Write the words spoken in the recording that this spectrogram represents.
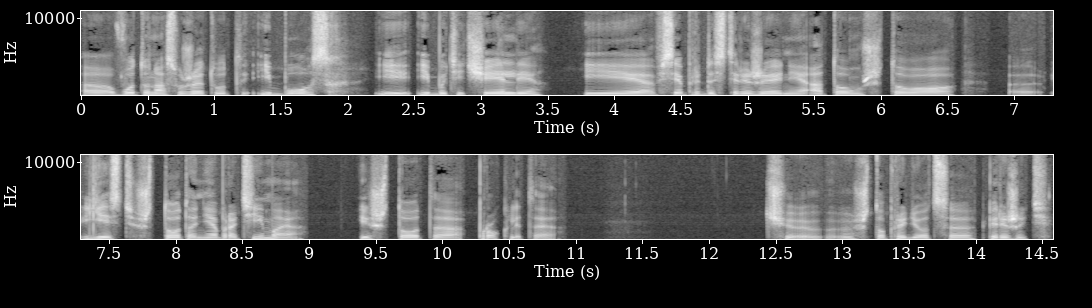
Вот у нас уже тут и Босх, и, и Боттичелли, и все предостережения о том, что есть что-то необратимое и что-то проклятое, что придется пережить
